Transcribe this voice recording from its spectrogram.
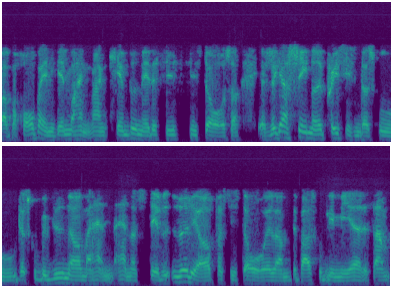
var på hårdbanen igen, hvor han, hvor han kæmpede med det sidste, sidste år. Så jeg synes ikke, jeg har set noget i preseason, der skulle, der skulle bevidne om, at han, han har steppet yderligere op fra sidste år, eller om det bare skulle blive mere af det samme.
